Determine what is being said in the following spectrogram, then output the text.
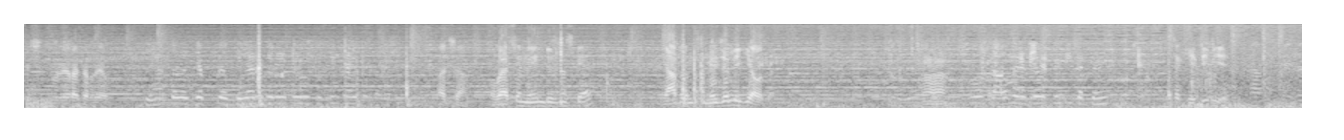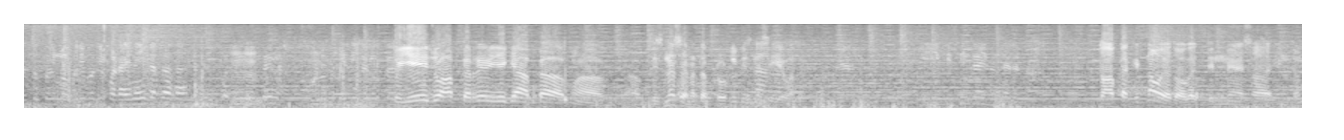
फिशिंग वगैरह कर रहे हो। यहाँ तो जब किनारे पे रहते हो कुकिंग का ही करते अच्छा वैसे मेन बिज़नेस क्या है? यहाँ पे मेजरली क्या होता है? हाँ। वो गाँव में रहते हो खेती करते हैं। अच्छा खेती भी है? हाँ, तो कोई नौकरी वोकरी पढ़ाई नहीं करता था। तो ये जो आप कर रहे हो ये क्या आपका बिज़नेस है? मतलब टोटल बिज़नेस है ये वाला ये किसी का ही है। तो आपका कितना हो जाता होगा दिन में ऐसा इनकम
